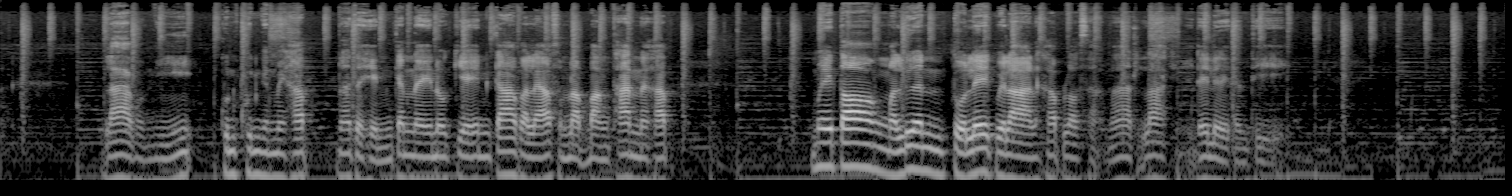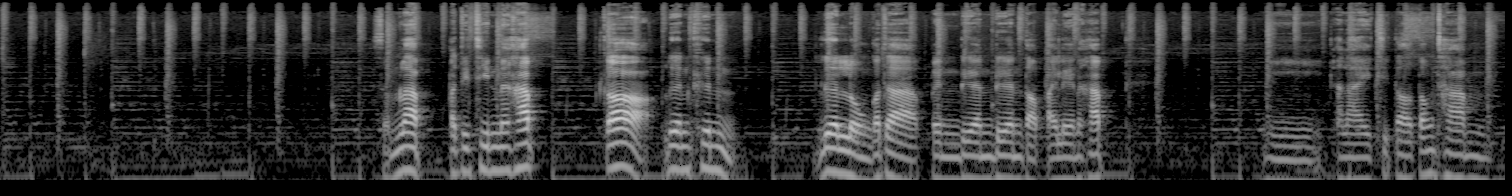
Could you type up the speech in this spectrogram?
ลากแบบนี้คุ้นๆกันไหมครับ น่าจะเห็นกันใน Nokia N9 กันแล้วสำหรับบางท่านนะครับ ไม่ต้องมาเลื่อนตัวเลขเวลานะครับ เราสามารถลากอย่างนี้ได้เลยทันที สำหรับปฏิทินนะครับ ก็เลื่อนขึ้นเลื่อนลงก็จะเป็นเดือนเดือนต่อไปเลยนะครับ มีอะไรที่เราต้องทำ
